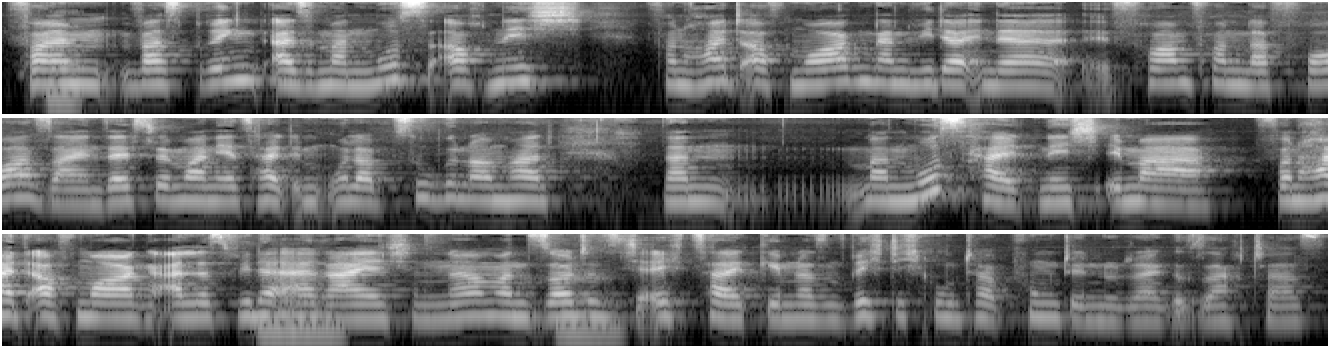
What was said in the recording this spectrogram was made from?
Vor allem, ja. was bringt, also man muss auch nicht von heute auf morgen dann wieder in der Form von davor sein. Selbst wenn man jetzt halt im Urlaub zugenommen hat, dann, man muss halt nicht immer von heute auf morgen alles wieder mhm. erreichen. Ne? Man sollte mhm. sich echt Zeit geben. Das ist ein richtig guter Punkt, den du da gesagt hast.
